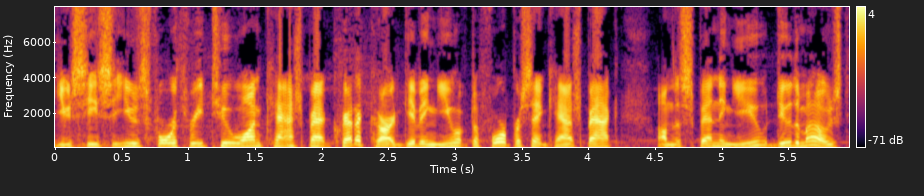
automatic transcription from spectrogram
UCCU's 4321 cashback credit card giving you up to 4% cash back on the spending you do the most.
